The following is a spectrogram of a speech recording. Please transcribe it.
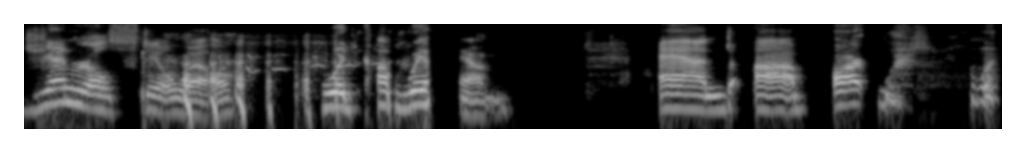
General Stilwell would come with him. And uh, Art would, would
